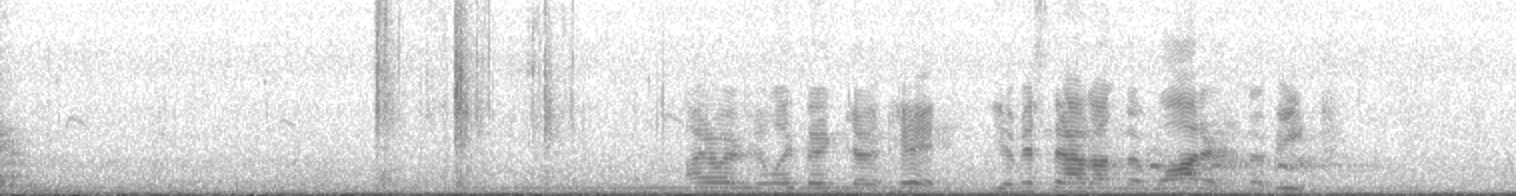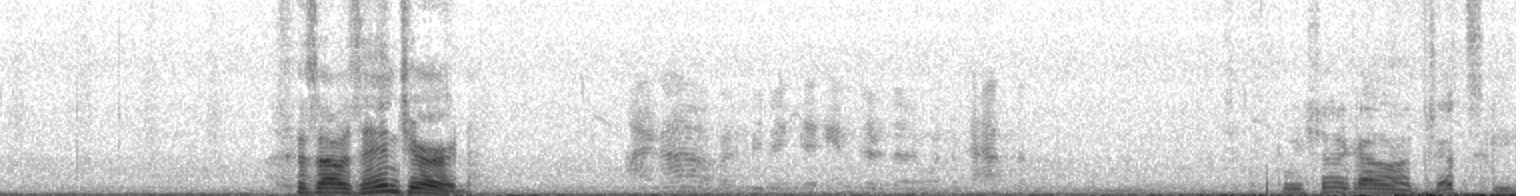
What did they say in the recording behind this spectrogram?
I know if you like being get hit, you missed out on the water and the beach. Because I was injured. I know, but if you didn't get injured, then it wouldn't have happened. We should have got on a jet ski.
